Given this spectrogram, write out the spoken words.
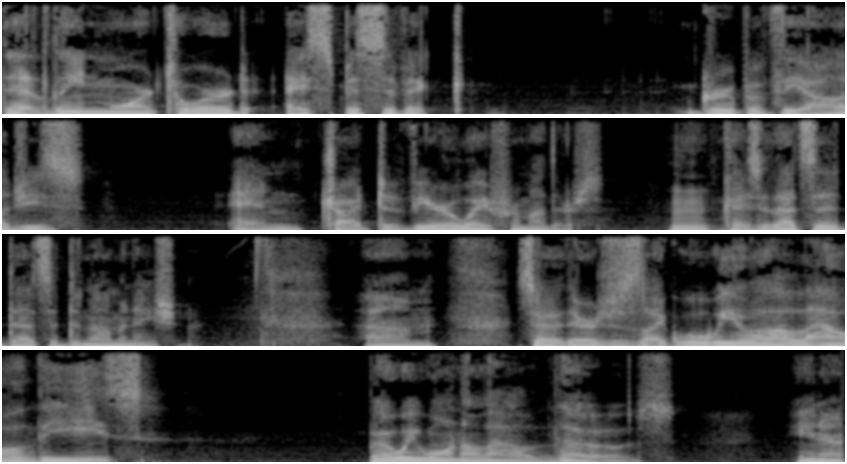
that lean more toward a specific group of theologies and try to veer away from others. Hmm. Okay, so that's a that's a denomination. Um, so they're just like, well, we will allow these, but we won't allow those. You know,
